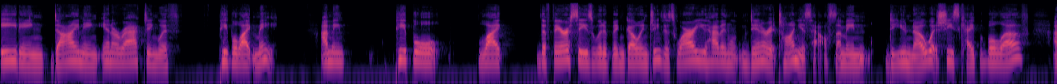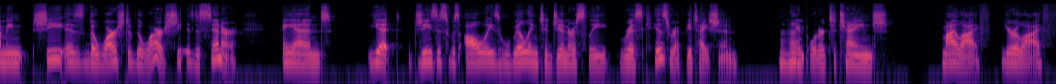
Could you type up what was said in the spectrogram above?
eating, dining, interacting with people like me. I mean, people like the Pharisees would have been going, Jesus, why are you having dinner at Tanya's house? I mean, do you know what she's capable of? I mean, she is the worst of the worst. She is a sinner. And yet, Jesus was always willing to generously risk his reputation mm-hmm. in order to change my life, your life.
